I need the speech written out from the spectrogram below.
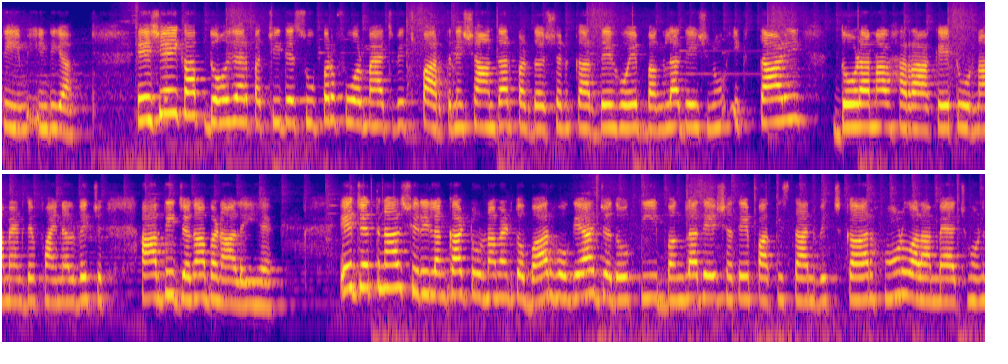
ਟੀਮ ਇੰਡੀਆ। ਏਸ਼ੀਆਈ ਕੱਪ 2025 ਦੇ ਸੁਪਰ 4 ਮੈਚ ਵਿੱਚ ਭਾਰਤ ਨੇ ਸ਼ਾਨਦਾਰ ਪ੍ਰਦਰਸ਼ਨ ਕਰਦੇ ਹੋਏ ਬੰਗਲਾਦੇਸ਼ ਨੂੰ 41 ਦੌੜਾਂ ਨਾਲ ਹਰਾ ਕੇ ਟੂਰਨਾਮੈਂਟ ਦੇ ਫਾਈਨਲ ਵਿੱਚ ਆਪਦੀ ਜਗ੍ਹਾ ਬਣਾ ਲਈ ਹੈ। ਇਹ ਜਿੱਤ ਨਾਲ ਸ਼੍ਰੀਲੰਕਾ ਟੂਰਨਾਮੈਂਟ ਤੋਂ ਬਾਹਰ ਹੋ ਗਿਆ, ਜਦੋਂ ਕਿ ਬੰਗਲਾਦੇਸ਼ ਅਤੇ ਪਾਕਿਸਤਾਨ ਵਿਚਕਾਰ ਹੋਣ ਵਾਲਾ ਮੈਚ ਹੁਣ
